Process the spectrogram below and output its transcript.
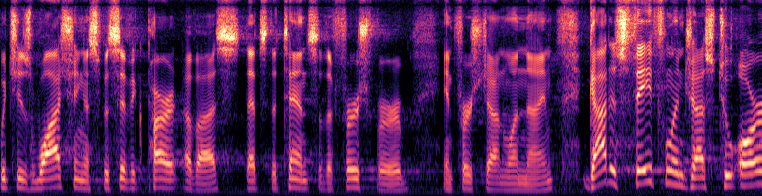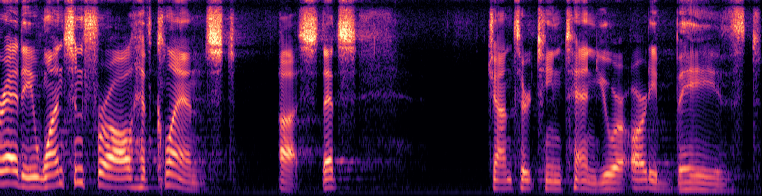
which is washing a specific part of us, that's the tense of the first verb in 1 John 1 9, God is faithful and just to already, once and for all, have cleansed us. That's John 13 10. You are already bathed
